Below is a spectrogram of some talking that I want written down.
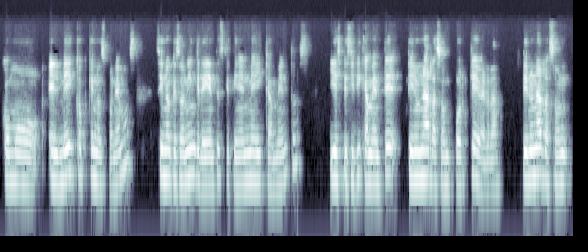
como el make-up que nos ponemos, sino que son ingredientes que tienen medicamentos y específicamente tiene una razón por qué, ¿verdad? Tiene una razón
